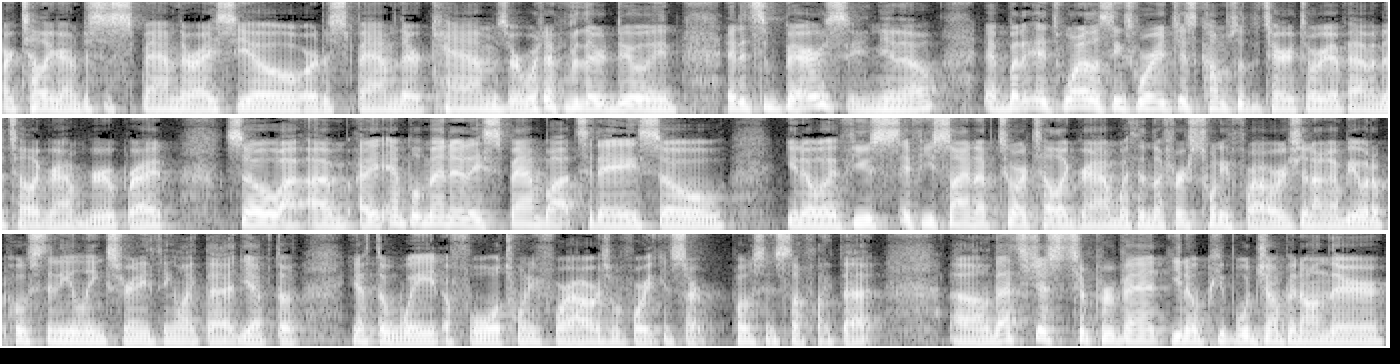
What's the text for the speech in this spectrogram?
our Telegram just to spam their ICO or to spam their cams or whatever they're doing. And it's embarrassing, you know? But it's one of those things where it just comes with the territory of having a Telegram group, right? So I, I implemented a spam bot today. So, you know, if you if you sign up to our Telegram within the first 24 hours, you're not going to be able to post any links or anything like that. You have to you have to wait a full 24 hours before you can start posting stuff like that. Uh, that's just to prevent you know people jumping on there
